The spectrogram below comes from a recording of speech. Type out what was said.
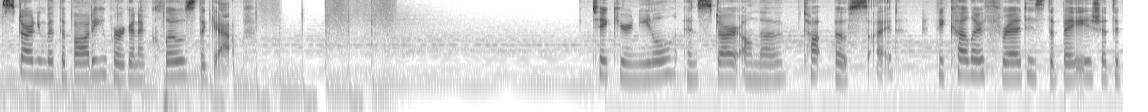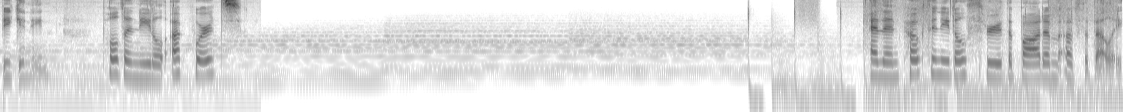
Starting with the body, we're going to close the gap. Take your needle and start on the topmost side. The color thread is the beige at the beginning. Pull the needle upwards. And then poke the needle through the bottom of the belly.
